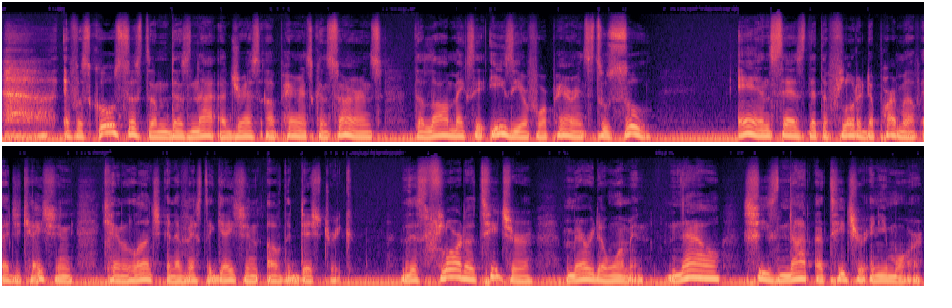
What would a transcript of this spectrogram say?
If a school system does not address a parent's concerns, the law makes it easier for parents to sue and says that the Florida Department of Education can launch an investigation of the district. This Florida teacher married a woman. Now she's not a teacher anymore.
